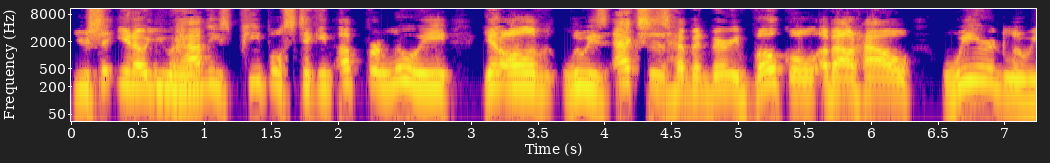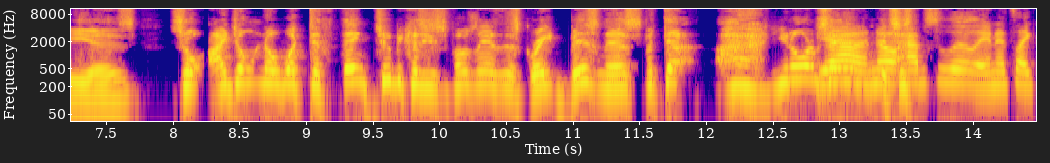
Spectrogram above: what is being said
You say, you know, you mm-hmm. have these people sticking up for Luis Yet all of Luis's exes have been very vocal about how weird Luis is. So I don't know what to think too, because he supposedly has this great business, but the, uh, you know what I'm yeah, saying? Yeah, no, just, absolutely. And it's like,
